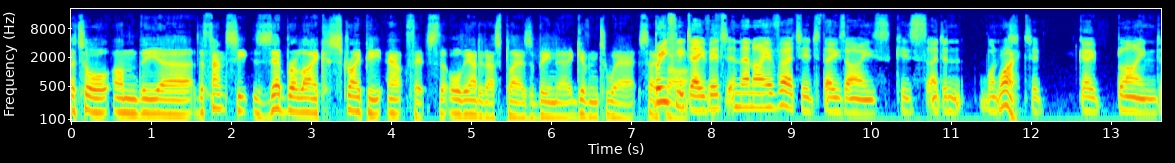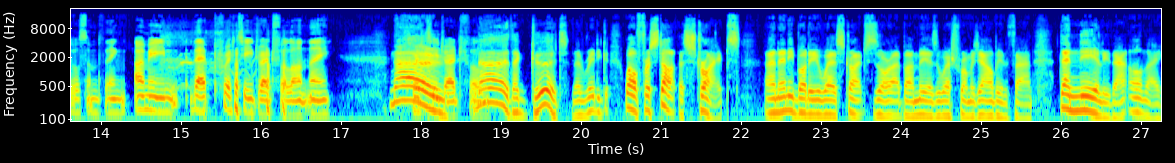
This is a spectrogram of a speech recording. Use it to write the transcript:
at all on the uh, the fancy zebra-like stripy outfits that all the Adidas players have been uh, given to wear so Briefly, far? David, and then I averted those eyes because I didn't want Why? to go blind or something. I mean, they're pretty dreadful, aren't they? No, Pretty dreadful. No, they're good. They're really good. Well, for a start, they're stripes, and anybody who wears stripes is all right by me as a West Bromwich Albion fan. They're nearly that, aren't they?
